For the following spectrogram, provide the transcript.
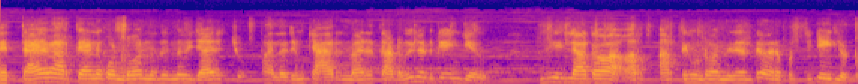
തെറ്റായ വാർത്തയാണ് കൊണ്ടുവന്നതെന്ന് വിചാരിച്ചു പലരും ചാരന്മാരെ തടവിലെടുക്കുകയും ചെയ്തു. ഇതില്ലാത്ത വാർത്ത കൊണ്ടുവന്നിട്ട് അവരെ പിടിച്ച് ജയിലിലിട്ടു.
